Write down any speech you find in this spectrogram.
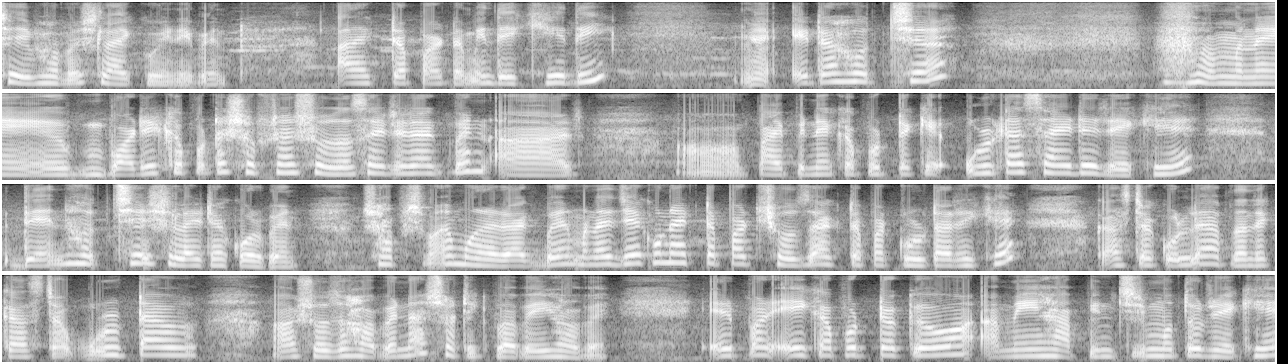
সেইভাবে সেলাই করে নেবেন। আরেকটা পার্ট আমি দেখিয়ে দিই। এটা হচ্ছে মানে বডির কাপড়টা সবসময় সোজা সাইডে রাখবেন আর পাইপিনের কাপড়টাকে উল্টা সাইডে রেখে দেন হচ্ছে সেলাইটা করবেন। সবসময় মনে রাখবেন মানে যে কোনো একটা পার্ট সোজা, একটা পার্ট উল্টা রেখে কাজটা করলে আপনাদের কাজটা উল্টা সোজা হবে না, সঠিকভাবেই হবে। এরপর এই কাপড়টাকেও আমি হাফ ইঞ্চির মতো রেখে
